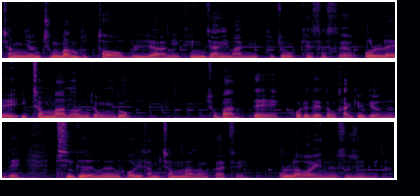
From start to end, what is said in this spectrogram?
작년 중반부터 물량이 굉장히 많이 부족했었어요. 원래 2천만 원 정도 초반대 거래되던 가격이었는데 지금은 거의 3천만 원까지 올라와 있는 수준입니다.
